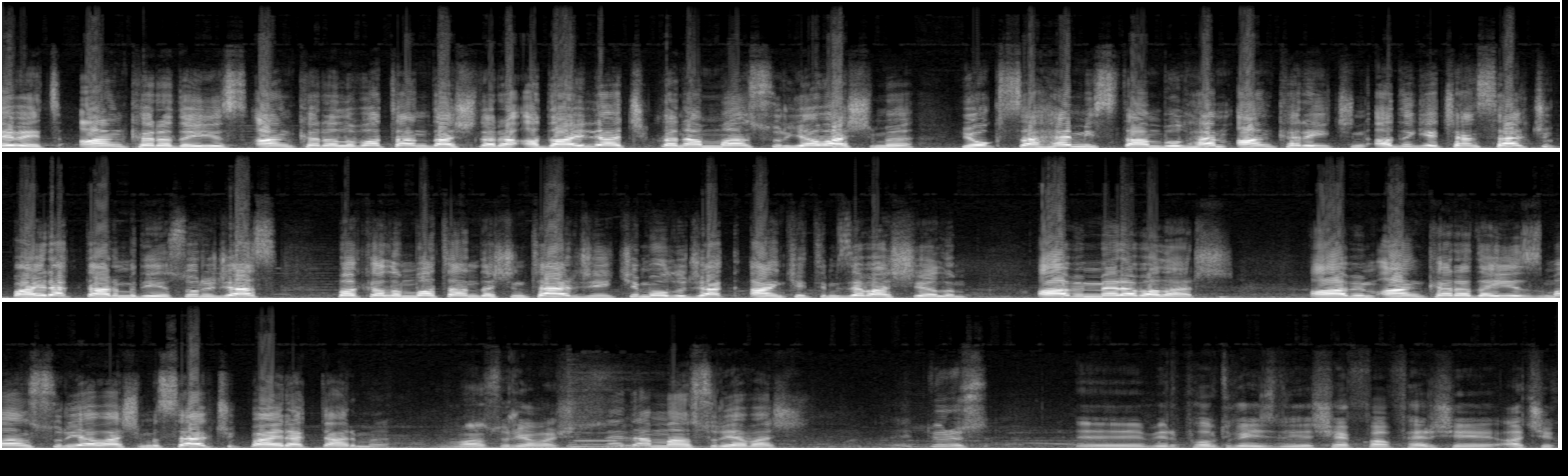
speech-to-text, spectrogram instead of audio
Evet Ankara'dayız. Ankaralı vatandaşlara adaylığı açıklanan Mansur Yavaş mı yoksa hem İstanbul hem Ankara için adı geçen Selçuk Bayraktar mı diye soracağız. Bakalım vatandaşın tercihi kim olacak? Anketimize başlayalım. Abim merhabalar. Abim Ankara'dayız. Mansur Yavaş mı Selçuk Bayraktar mı? Mansur Yavaş. Neden Mansur Yavaş? E, Dürüst e, bir politika izliyor. Şeffaf, her şeyi açık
